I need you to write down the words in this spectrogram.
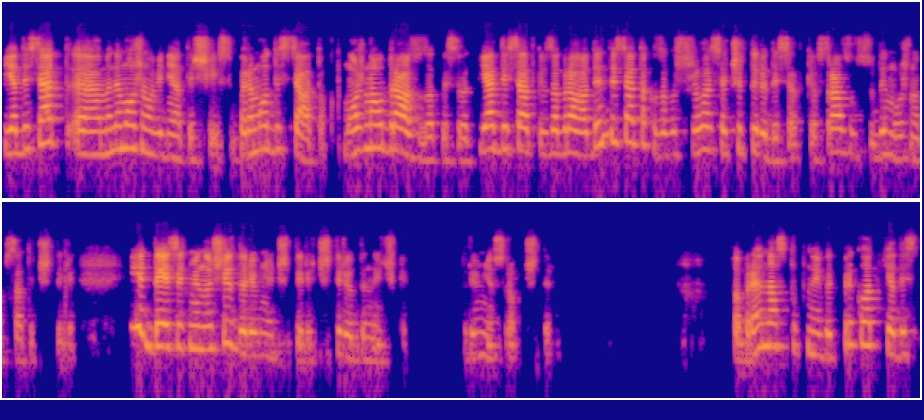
50 е, ми не можемо відняти 6. Беремо десяток. Можна одразу записувати. 5 десятків забрала 1 десяток, залишилося 4 десятки. Одразу сюди можна писати 4. І 10 мінус 6 дорівнює 4. 4 одинички. Дорівнює 44. Добре, наступний вид приклад 50,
